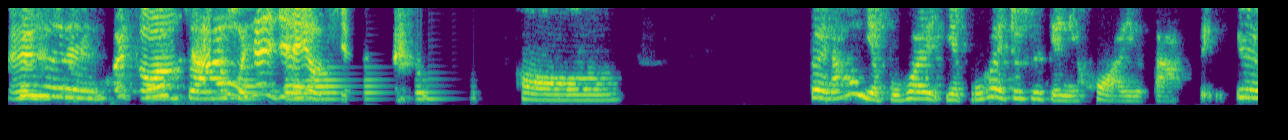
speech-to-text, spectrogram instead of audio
就是会装不装啊我现在已经很有钱哦。对，然后也不会，也不会就是给你画一个大饼，因为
